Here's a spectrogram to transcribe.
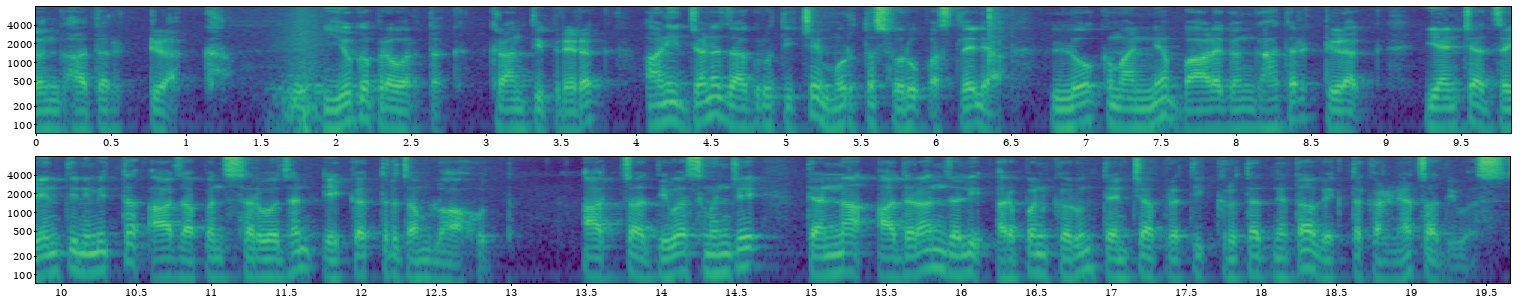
गंगाधर टिळक. युगप्रवर्तक क्रांतीप्रेरक आणि जनजागृतीचे मूर्त स्वरूप असलेल्या लोकमान्य बाळ गंगाधर टिळक यांच्या जयंतीनिमित्त आज आपण सर्वजण एकत्र जमलो आहोत. आजचा दिवस म्हणजे त्यांना आदरांजली अर्पण करून त्यांच्याप्रती कृतज्ञता व्यक्त करण्याचा दिवस.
